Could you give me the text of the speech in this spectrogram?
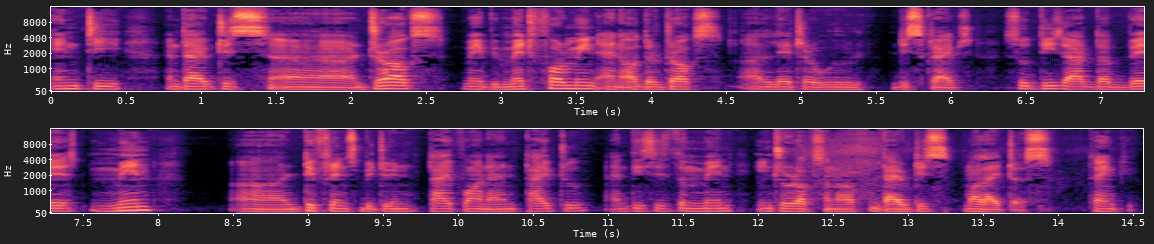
anti-diabetes uh, drugs maybe metformin and other drugs uh, later we will describe. So these are the main uh, difference between type 1 and type 2 and this is the main introduction of diabetes mellitus. Thank you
